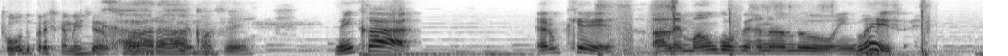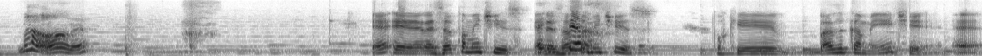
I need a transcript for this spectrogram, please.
todo praticamente era Caraca, velho. Vem cá. Era o quê? Alemão governando inglês? Não, né? É, era exatamente isso. Era exatamente isso. Porque, basicamente, é,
